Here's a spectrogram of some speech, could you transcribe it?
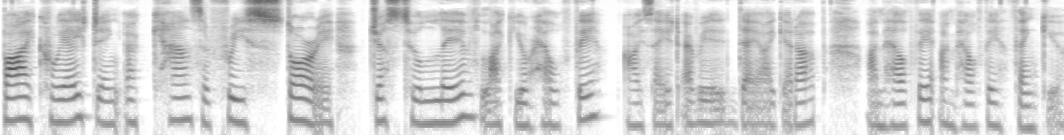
by creating a cancer free story just to live like you're healthy I say it every day I get up. I'm healthy. I'm healthy. Thank you.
